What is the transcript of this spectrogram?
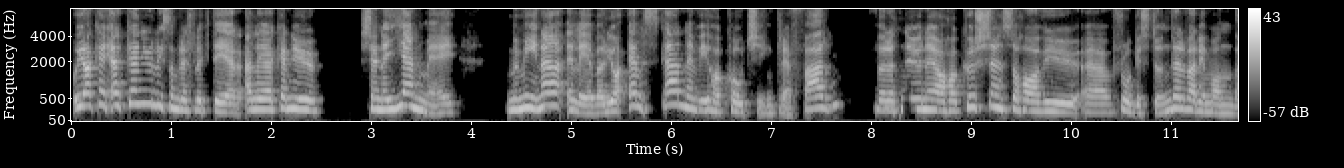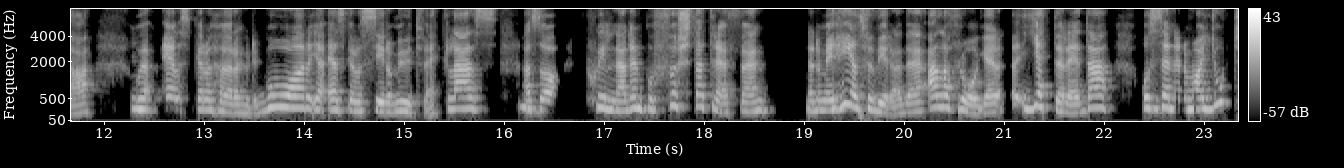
och jag kan, jag kan ju liksom reflektera, eller jag kan ju känna igen mig med mina elever. Jag älskar när vi har coachingträffar. Mm. För att nu när jag har kursen så har vi ju eh, frågestunder varje måndag. Och jag mm. älskar att höra hur det går. Jag älskar att se dem utvecklas. Mm. Alltså skillnaden på första träffen när de är helt förvirrade, alla frågor, jätterädda. Och sen när de har gjort,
